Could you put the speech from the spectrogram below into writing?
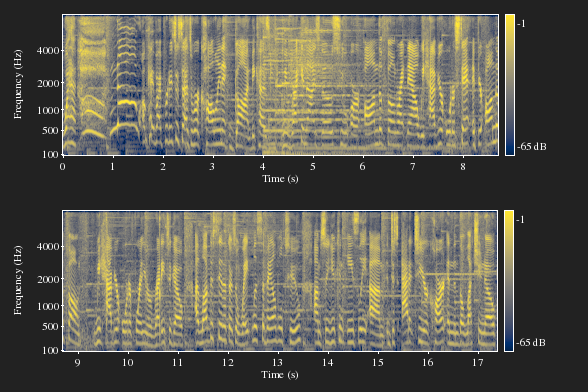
What? no! Okay, my producer says we're calling it gone because we recognize those who are on the phone right now. We have your order. Stand, if you're on the phone, we have your order for you. You're ready to go. I'd love to see that there's a wait list available too, um, so you can easily um, just add it to your cart and then they'll let you know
